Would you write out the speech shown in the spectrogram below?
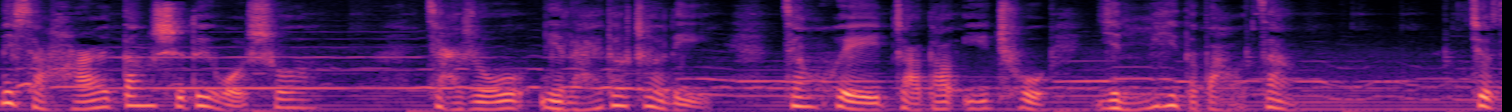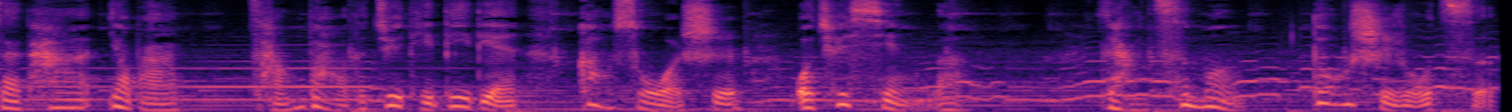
那小孩当时对我说：“假如你来到这里，将会找到一处隐秘的宝藏。”就在他要把藏宝的具体地点告诉我时，我却醒了。两次梦都是如此。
